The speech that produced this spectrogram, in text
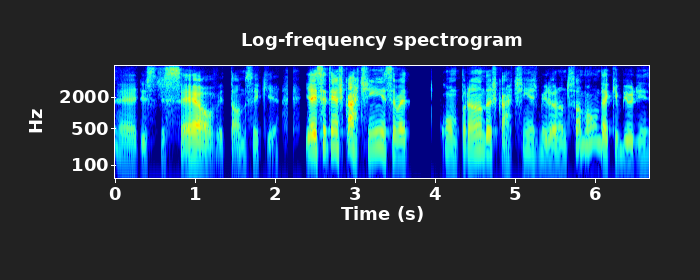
É, de, de selva e tal, não sei o quê. E aí você tem as cartinhas, você vai comprando as cartinhas, melhorando sua mão, deck building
